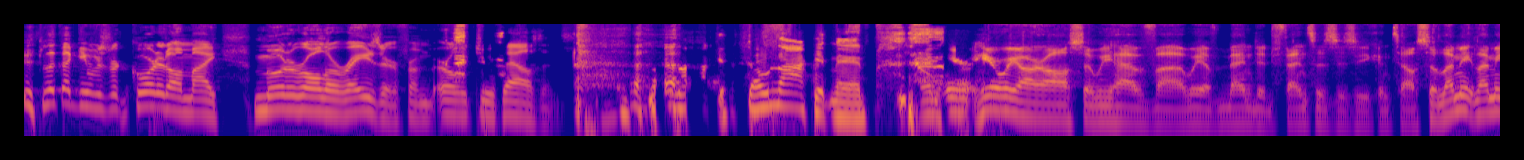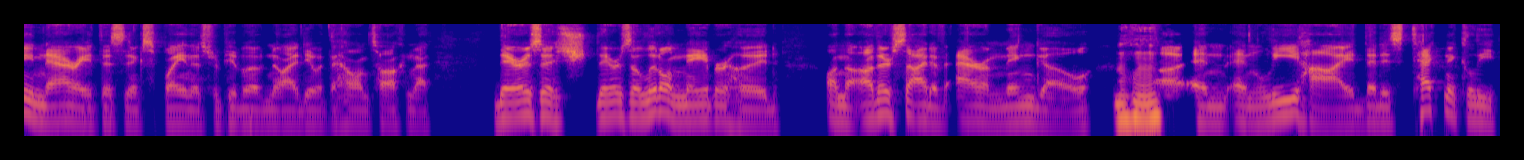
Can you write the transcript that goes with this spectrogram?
it looked like it was recorded on my Motorola Razr from early 2000s. Don't knock it, man. and here, here we are. Also, we have uh, we have mended fences, as you can tell. So let me let me narrate this and explain this for people who have no idea what the hell I'm talking about. There is a sh- there is a little neighborhood on the other side of Aramingo Mhm. uh, and and Lehigh that is technically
